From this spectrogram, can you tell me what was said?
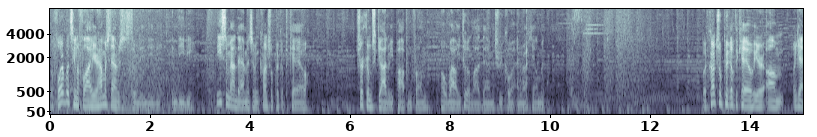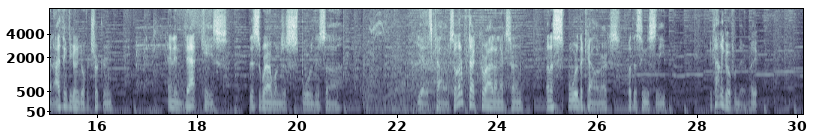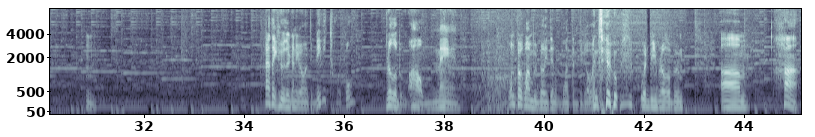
The Flare Blitz going to fly here. How much damage is it doing to Indeedee? Indeedee. Decent amount of damage. I mean, Crunch will pick up the KO. Trick Room's got to be popping from... Oh, wow. He took a lot of damage. Recoil and Rocky Helmet. But Crunch will pick up the KO here. Um, Again, I think they're going to go for Trick Room. And in that case, this is where I want to just spore this, uh... Yeah, this Calyrex. So I'm going to protect Koraidon next turn. I'm going to spore the Calyrex. Put this thing to sleep. And kind of go from there, right? Hmm. To think who they're going to go into. Maybe Torkoal? Rillaboom. Oh, man. One Pokemon we really didn't want them to go into would be Rillaboom. Um, huh.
